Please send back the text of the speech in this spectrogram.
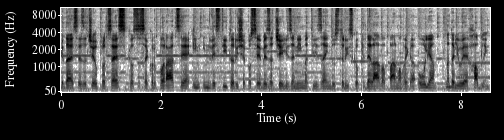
Kdaj se je začel proces, ko so se korporacije in investitorji še posebej začeli zanimati za industrijsko pridelavo palmovega olja, nadaljuje Hobling.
